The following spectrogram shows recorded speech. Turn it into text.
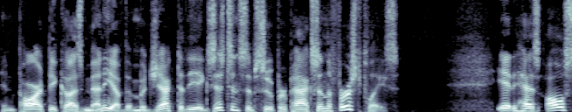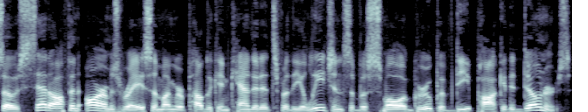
in part because many of them object to the existence of super PACs in the first place. It has also set off an arms race among Republican candidates for the allegiance of a small group of deep pocketed donors.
